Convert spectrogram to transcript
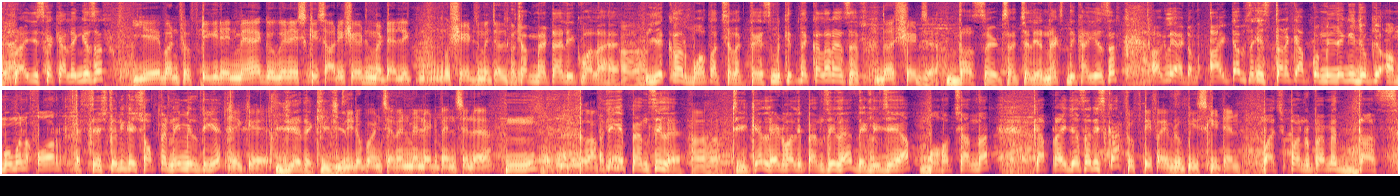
प्राइस इसका क्या लेंगे सर ये 150 की रेंज में है क्योंकि इसकी सारी शेड्स मेटेलिक शेड्स में चलती अच्छा मेटालिक वाला है। हाँ। ये कलर बहुत अच्छे लगते हैं। इसमें कितने कलर है सर दस शेड्स है। दस सेट्स है। चलिए नेक्स्ट दिखाइए सर अगले आइटम आइटम्स इस तरह के आपको मिल जाएँगी जो कि अमूमन और स्टेशनरी के शॉप पे नहीं मिलती है। ये देख लीजिए। 0.7 में लेड पेंसिल है। तो अच्छा ये पेंसिल है। हाँ, हाँ। ठीक है लेड वाली पेंसिल है। देख लीजिए आप बहुत शानदार। क्या प्राइस है सर इसका? फिफ्टी फाइव रुपीज़ की टेन पचपन रुपए में दस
